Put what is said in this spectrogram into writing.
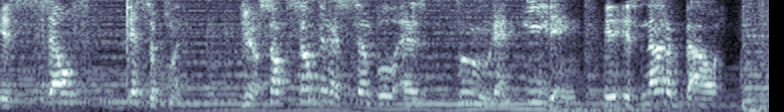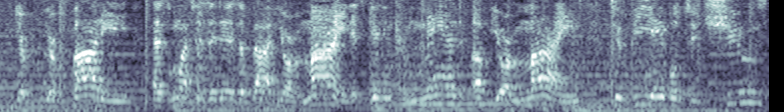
is self discipline. You know, some, something as simple as food and eating, it, not about your, your body as much as it is about your mind. It's getting command of your mind to be able to choose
